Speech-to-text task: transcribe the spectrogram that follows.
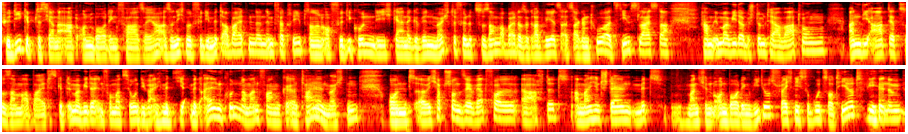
für die gibt es ja eine Art Onboarding-Phase, ja. Also nicht nur für die Mitarbeitenden im Vertrieb, sondern auch für die Kunden, die ich gerne gewinnen möchte für eine Zusammenarbeit. Also gerade wir jetzt als Agentur, als Dienstleister haben immer wieder bestimmte Erwartungen an die Art der Zusammenarbeit. Es gibt immer wieder Informationen, die wir eigentlich mit, mit allen Kunden am Anfang äh, teilen möchten. Und äh, ich habe schon sehr wertvoll erachtet, an manchen Stellen mit manchen Onboarding-Videos, vielleicht nicht so gut sortiert wie in einem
